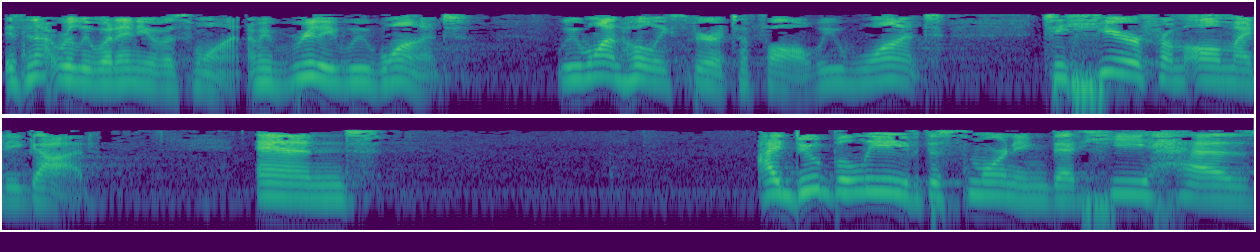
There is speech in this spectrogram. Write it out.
is not really what any of us want. I mean, really, we want we want Holy Spirit to fall. We want to hear from Almighty God, and I do believe this morning that He has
